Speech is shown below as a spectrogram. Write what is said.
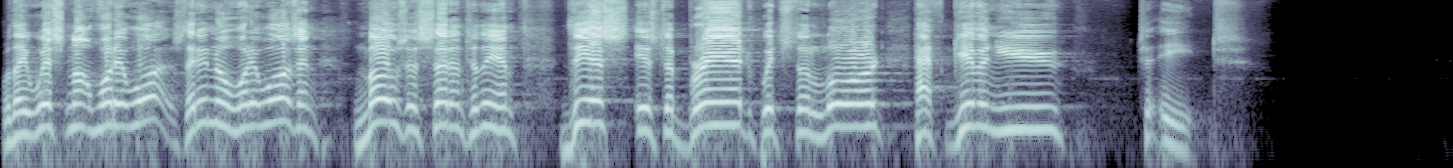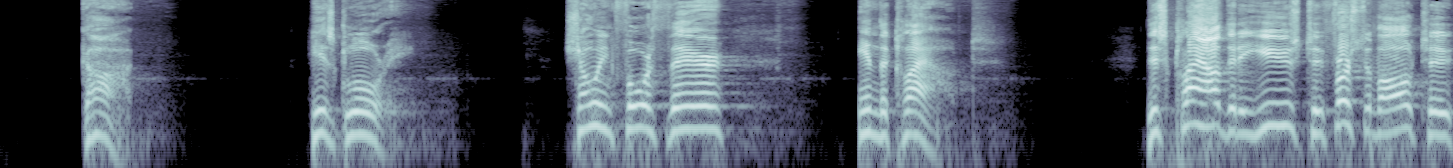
for they wist not what it was. They didn't know what it was. And Moses said unto them, This is the bread which the Lord hath given you to eat. God, His glory, showing forth there in the cloud. This cloud that He used to, first of all, to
